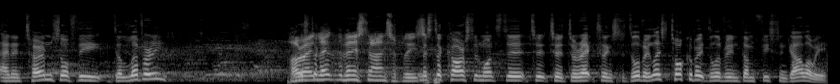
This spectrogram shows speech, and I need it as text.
and in terms of the delivery... All Mr. right, let the Minister answer, please. Mr Carson wants to, to, to direct things to delivery. Let's talk about delivery in Dumfries and Galloway.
